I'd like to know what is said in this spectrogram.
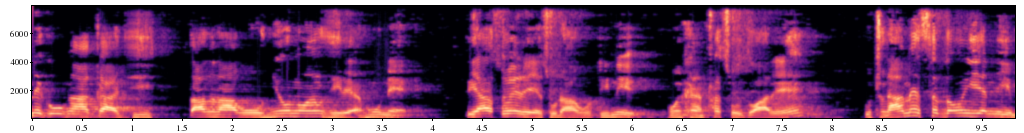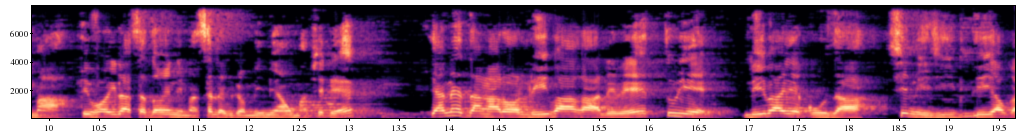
295ကကြီးသာသနာကိုညှိုးနွမ်းစေတဲ့အမှုနဲ့တရားစွဲတယ်ဆိုတာကိုဒီနေ့ဝန်ခံထွက်ဆိုသွားတယ်။ နာမဲ့73ရက်နေ့မှာဖေဖော်ဝါရီလ73ရက်နေ့မှာဆက်လက်ပြီးတော့မေးမြန်းအောင်မှာဖြစ်တယ်။ကျန်တဲ့တန်ဃာတော်၄ပါးကလည်းပဲသူ့ရဲ့၄ပါးရဲ့ကိုစားရှစ်နေကြီး၄ယောက်က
